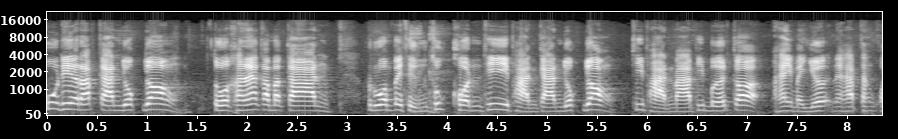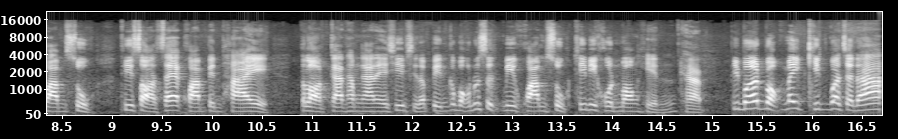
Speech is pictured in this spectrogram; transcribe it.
ผู้ที่ได้รับการยกย่อง ตัวคณะกรรมการรวมไปถึงทุกคนที่ผ่านการยกย่องที่ผ่านมาพี่เบิร์ตก็ให้มาเยอะนะครับ ทั้งความสุขที่สอดแทรกความเป็นไทย ตลอดการทำงานในอาชีพศิลปิน ก็บอกรู้สึกมีความสุขที่มีคนมองเห็นครับพี่เบิร์ตบอกไม่คิดว่าจะได้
